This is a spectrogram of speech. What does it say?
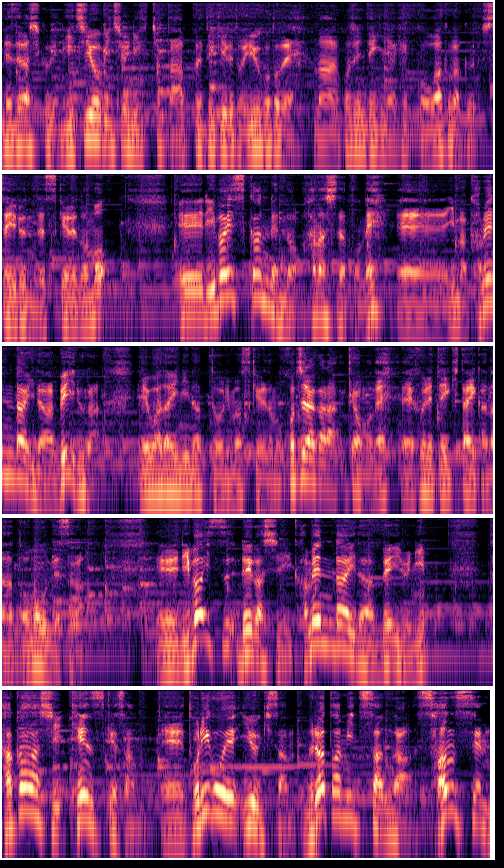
珍しく日曜日中にちょっとアップできるということでまあ個人的には結構ワクワクしているんですけれどもえー、リバイス関連の話だとね、えー、今仮面ライダーベイルが、えー、話題になっておりますけれども、こちらから今日もね、え触れていきたいかなと思うんですが、えリバイスレガシー仮面ライダーベイルに、高橋健介さん、え鳥越祐樹さん、村田光さんが参戦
